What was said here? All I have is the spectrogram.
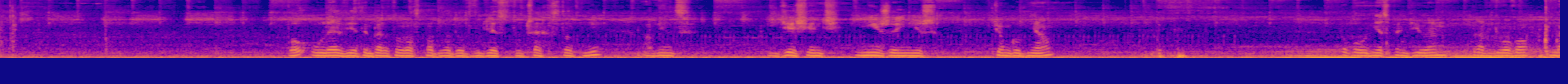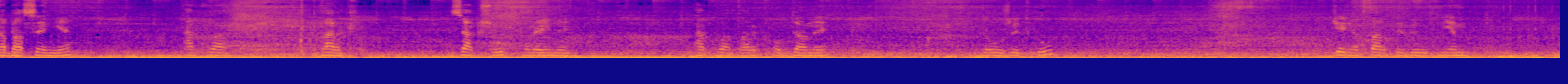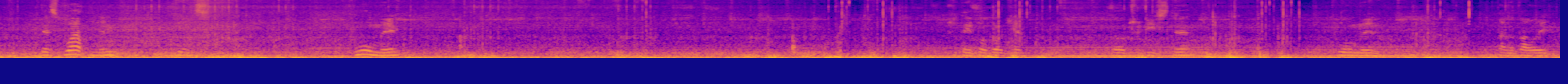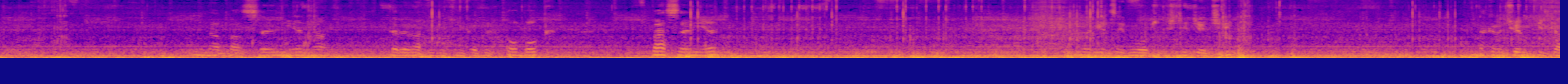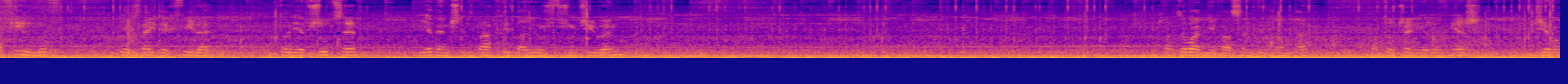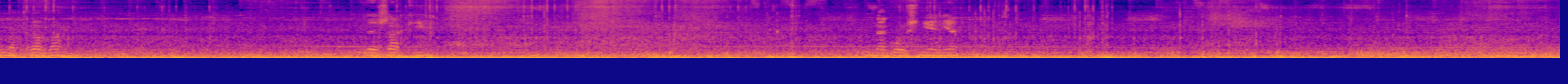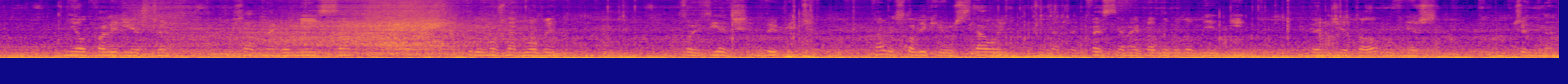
Po ulewie temperatura spadła do 23 stopni, a więc 10 niżej niż w ciągu dnia. Popołudnie spędziłem prawidłowo na basenie Aqua Park Zakrzów, kolejny Aqua Park oddany do użytku. Dzień otwarty był dniem bezpłatnym, więc tłumy przy tej pogodzie to oczywiste. Tłumy panowały na basenie, na terenach wypoczynkowych obok. W basenie Nakręciłem kilka filmów. Jak znajdę chwilę, to je wrzucę. Jeden czy dwa chyba już wrzuciłem. Bardzo ładnie basen wygląda. Otoczenie również. Zielona trawa. Leżaki. Nagłośnienie. Nie odpalili jeszcze żadnego miejsca, w którym można byłoby coś zjeść, wypić, ale stoliki już stały, także kwestia najprawdopodobniej dni będzie to również czynne.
